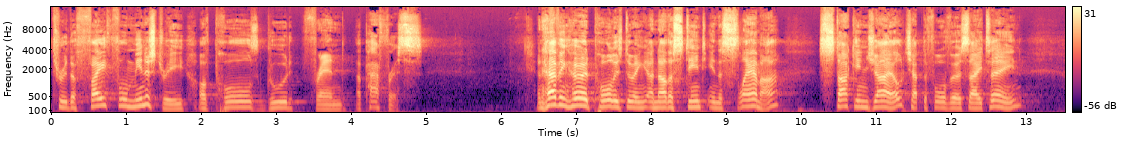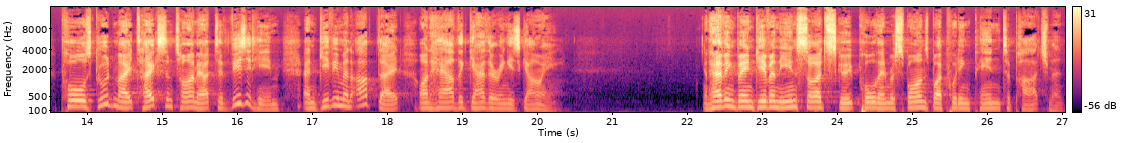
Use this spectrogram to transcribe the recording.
through the faithful ministry of Paul's good friend Epaphras. And having heard Paul is doing another stint in the slammer, stuck in jail, chapter 4, verse 18, Paul's good mate takes some time out to visit him and give him an update on how the gathering is going. And having been given the inside scoop, Paul then responds by putting pen to parchment.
